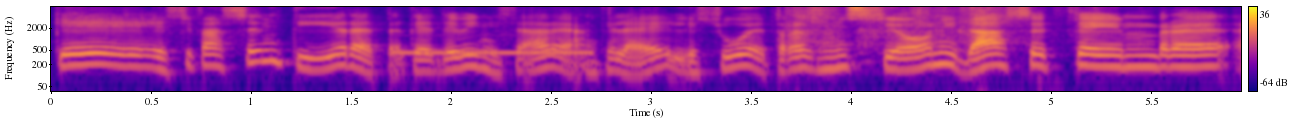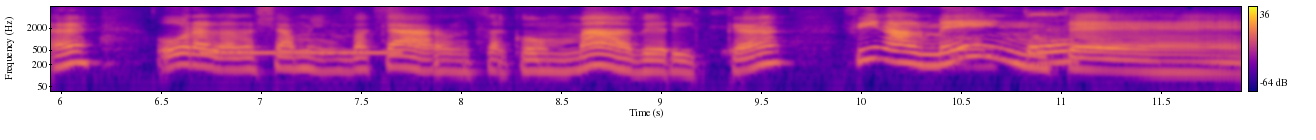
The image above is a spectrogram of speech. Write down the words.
che si fa sentire perché deve iniziare anche lei le sue trasmissioni da settembre. Eh? Ora la lasciamo in vacanza con Maverick. Finalmente!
